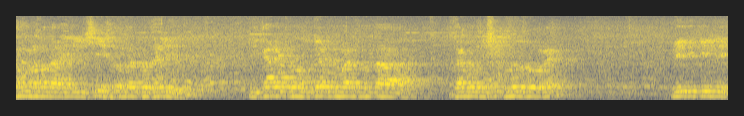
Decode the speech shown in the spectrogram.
ಸಂಭ್ರಮದ ಈ ವಿಶೇಷ ಸಂದರ್ಭದಲ್ಲಿ ಈ ಕಾರ್ಯಕ್ರಮ ಉದ್ಘಾಟನೆ ಮಾಡಿದಂತಹ ಧರ್ಮದ ಅವರೇ ವೇದಿಕೆಯಲ್ಲಿ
